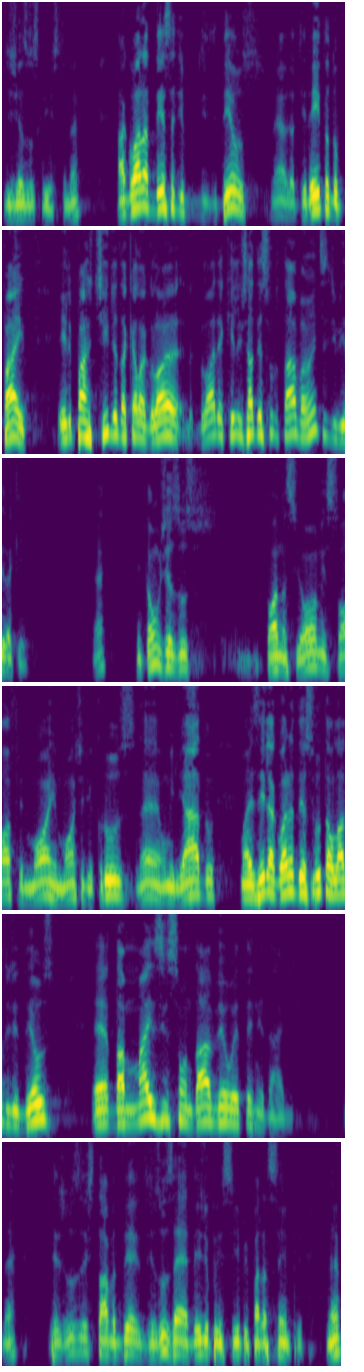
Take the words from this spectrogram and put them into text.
de Jesus Cristo. Né? Agora desça de, de Deus, né, da direita do Pai, ele partilha daquela glória, glória, que ele já desfrutava antes de vir aqui. Né? Então Jesus torna-se homem, sofre, morre, morte de cruz, né, humilhado, mas ele agora desfruta ao lado de Deus é, da mais insondável eternidade. Né? Jesus estava, Jesus é desde o princípio e para sempre. Né?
